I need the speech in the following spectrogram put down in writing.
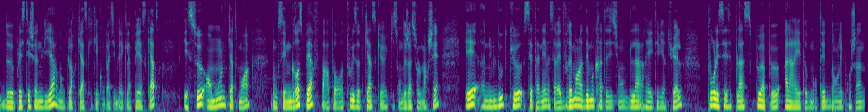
de PlayStation VR, donc leur casque qui est compatible avec la PS4 et ce en moins de 4 mois. Donc c'est une grosse perf par rapport à tous les autres casques qui sont déjà sur le marché. Et euh, nul doute que cette année, bah, ça va être vraiment la démocratisation de la réalité virtuelle pour laisser place peu à peu à la réalité augmentée dans les prochaines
